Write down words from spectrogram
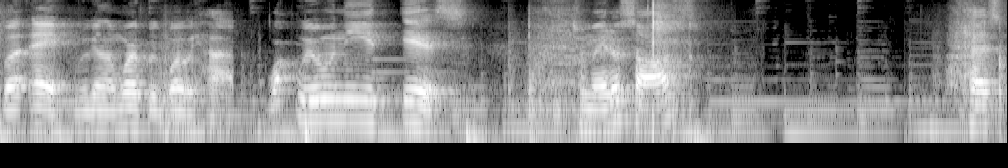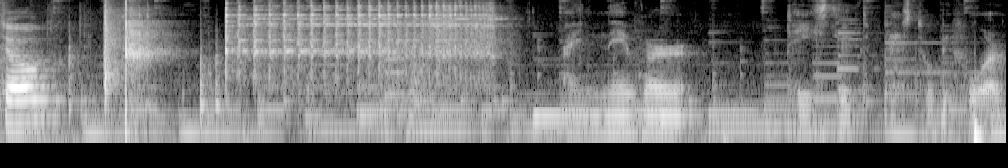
But hey, we're gonna work with what we have. What we will need is tomato sauce, pesto. I never tasted pesto before,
